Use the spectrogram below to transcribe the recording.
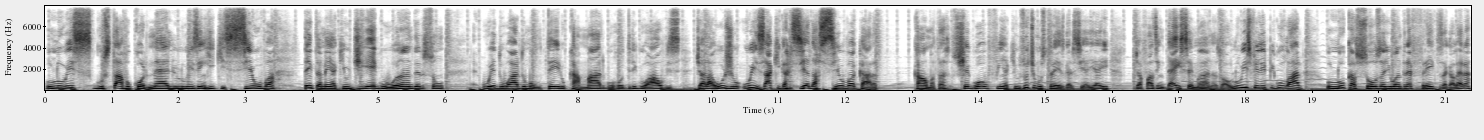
o Luiz Gustavo Cornélio, Luiz Henrique Silva, tem também aqui o Diego Anderson, o Eduardo Monteiro Camargo, Rodrigo Alves de Araújo, o Isaac Garcia da Silva, cara calma, tá? Chegou ao fim aqui os últimos três, Garcia. E aí já fazem 10 semanas, ó. O Luiz Felipe Goulart, o Lucas Souza e o André Freitas. A galera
